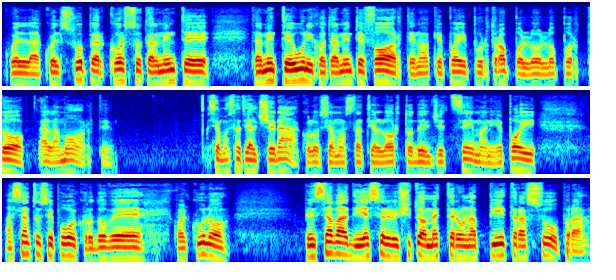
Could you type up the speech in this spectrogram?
quel, quel, suo percorso talmente, talmente, unico, talmente forte, no? che poi purtroppo lo, lo portò alla morte. Siamo stati al cenacolo, siamo stati all'orto del Getsemani e poi a Santo Sepolcro dove qualcuno pensava di essere riuscito a mettere una pietra sopra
